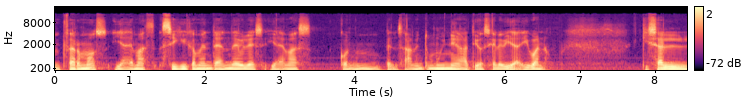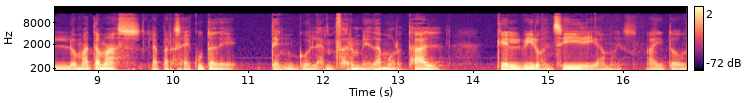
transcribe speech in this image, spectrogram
enfermos y además psíquicamente endebles y además con un pensamiento muy negativo hacia la vida. Y bueno, quizá lo mata más la persecuta de tengo la enfermedad mortal que el virus en sí, digamos. Hay todo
